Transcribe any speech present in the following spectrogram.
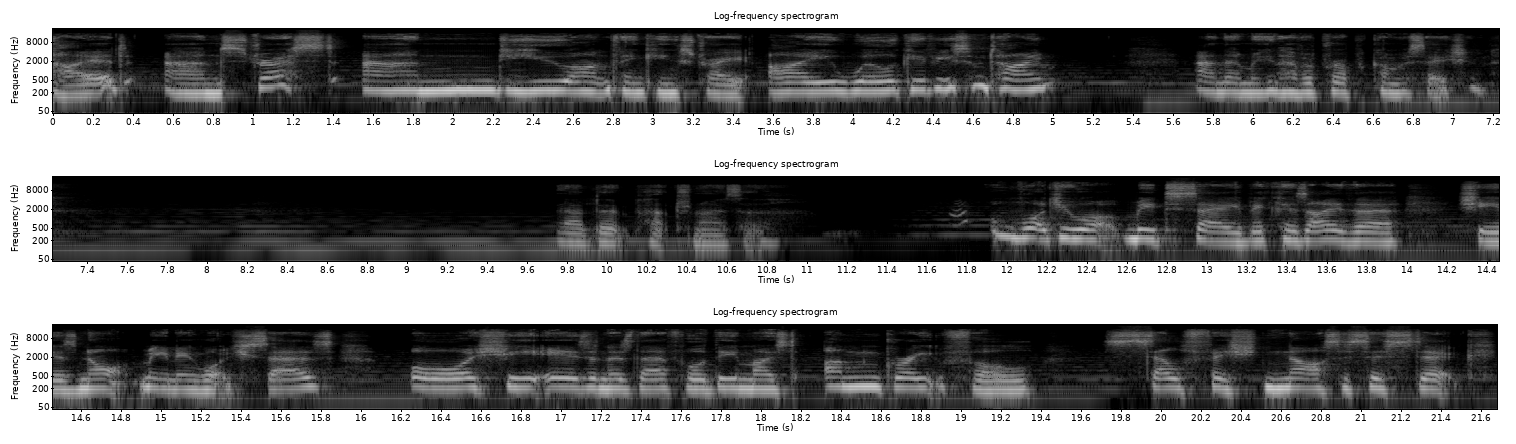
tired and stressed, and you aren't thinking straight. I will give you some time, and then we can have a proper conversation. Now, don't patronize her. What do you want me to say? Because either she is not meaning what she says, or she is and is therefore the most ungrateful, selfish, narcissistic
